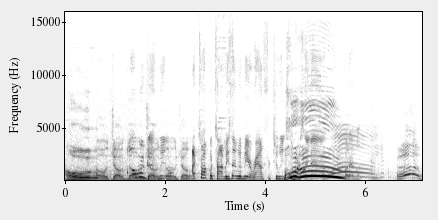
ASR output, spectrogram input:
Oh. Dojo, Oh, oh we're dojo, good. We- dojo. I talked with Tom. He's not gonna be around for two weeks. Woohoo! Oh, whatever. Oh!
